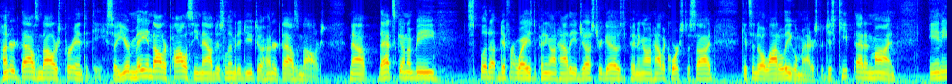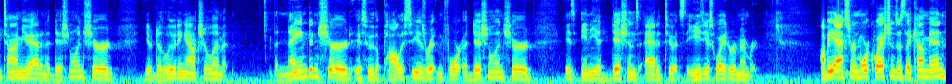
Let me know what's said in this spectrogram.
$100,000 per entity. So your million dollar policy now just limited you to $100,000. Now that's going to be split up different ways depending on how the adjuster goes, depending on how the courts decide. Gets into a lot of legal matters, but just keep that in mind. Anytime you add an additional insured, you're diluting out your limit. The named insured is who the policy is written for. Additional insured is any additions added to it. It's the easiest way to remember it. I'll be answering more questions as they come in.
